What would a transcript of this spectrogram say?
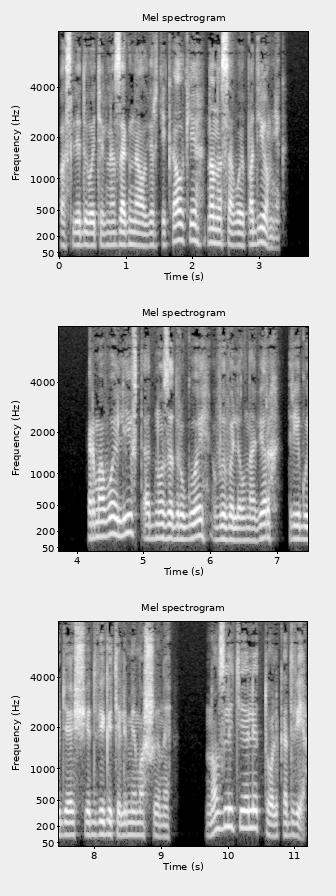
последовательно загнал вертикалки на носовой подъемник. Кормовой лифт одну за другой вывалил наверх три гудящие двигателями машины, но взлетели только две.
